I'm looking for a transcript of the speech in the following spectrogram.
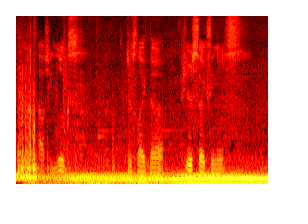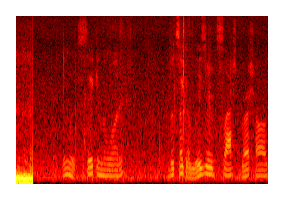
That's how she looks. Just like that. Pure sexiness. Thing looks sick in the water. Looks like a lizard slash brush hog.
